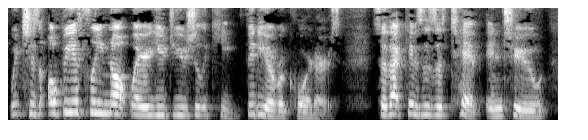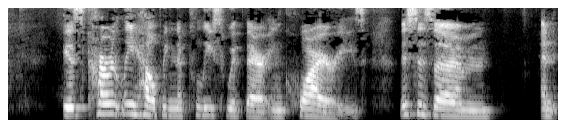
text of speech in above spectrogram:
which is obviously not where you'd usually keep video recorders. So that gives us a tip into is currently helping the police with their inquiries. This is um an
